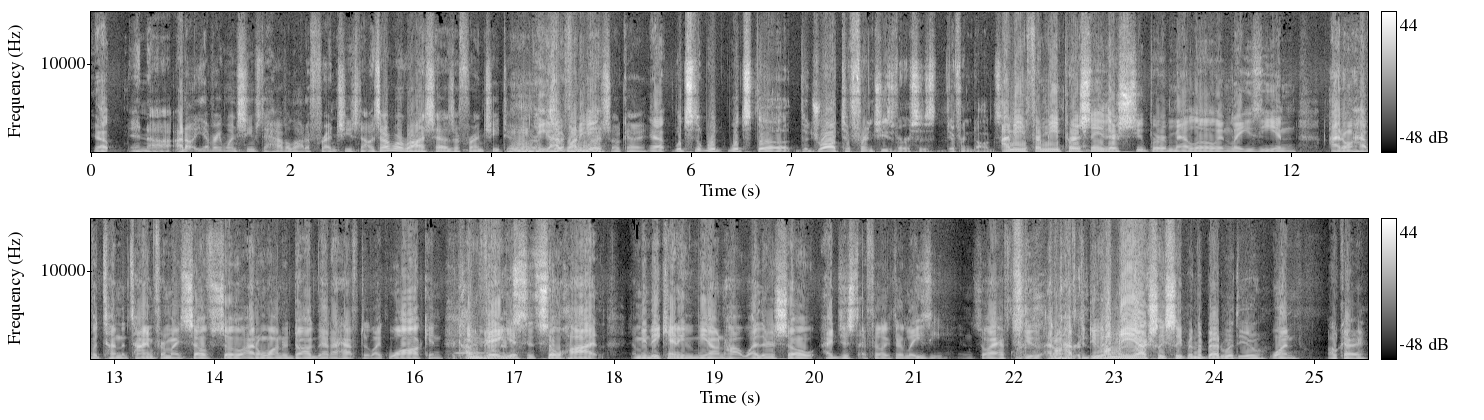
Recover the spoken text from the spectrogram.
Yep. And uh, I don't. Everyone seems to have a lot of Frenchies now. Is that where Ross has a Frenchie too? Mhm, he got it it one of me. yours. Okay. Yep. what's the what, what's the the draw to frenchies versus different dogs I mean, for me personally, they're super mellow and lazy, and I don't have a ton of time for myself, so I don't want a dog that I have to like walk. And high in maintenance. Vegas, it's so hot. I mean, they can't even be out in hot weather, so I just I feel like they're lazy, and so I have to do. I don't have to do How as many much. actually sleep in the bed with you? One. Okay.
